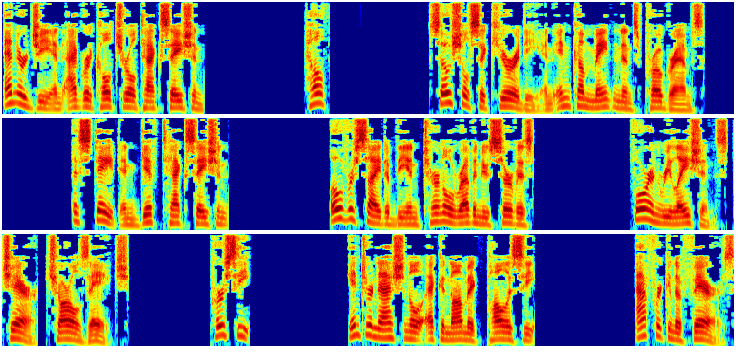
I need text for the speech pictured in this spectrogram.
Energy and Agricultural Taxation Health Social Security and Income Maintenance Programs Estate and Gift Taxation Oversight of the Internal Revenue Service Foreign Relations Chair, Charles H. Percy International Economic Policy African Affairs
